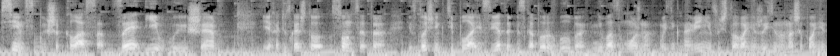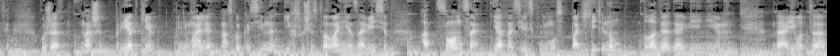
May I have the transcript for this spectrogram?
7 вспышек класса С и выше. Я хочу сказать, что Солнце это источник тепла и света, без которых было бы невозможно возникновение и существование жизни на нашей планете. Уже наши предки понимали, насколько сильно их существование зависит от Солнца и относились к нему с почтительным благоговением. Да, и вот э,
